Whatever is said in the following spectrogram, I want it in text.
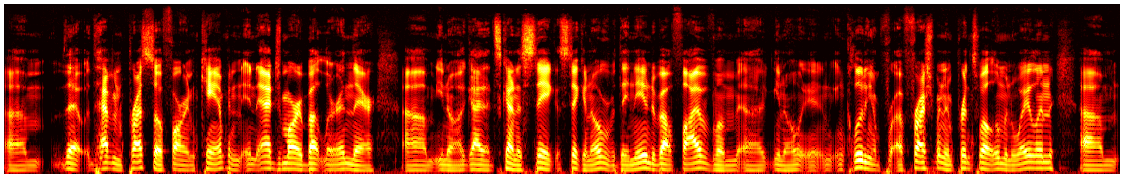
um, that have impressed so far in camp, and, and add Jimari Butler in there, um, you know, a guy that's kind of stick, sticking over. But they named about five of them, uh, you know, in, including a, a freshman in Princewell Umanmielen, um,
